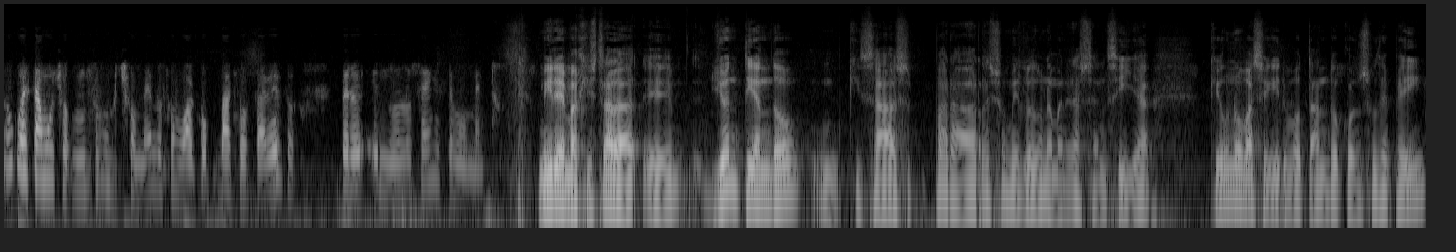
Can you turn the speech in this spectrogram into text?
No, cuesta mucho, mucho menos, ¿cómo va a, costar eso? Pero eh, no lo sé en este momento. Mire, magistrada, eh, yo entiendo, mm, quizás para resumirlo de una manera sencilla, que uno va a seguir votando con su DPI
